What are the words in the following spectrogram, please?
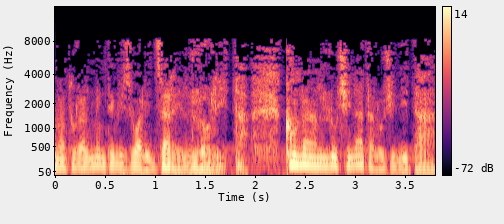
naturalmente visualizzare Lolita con allucinata lucidità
